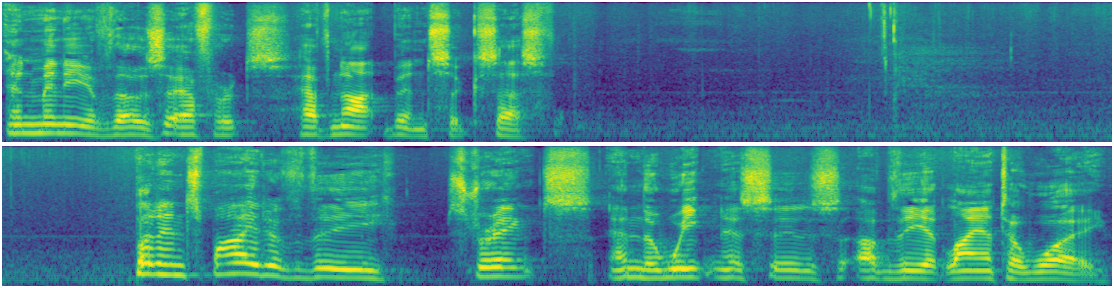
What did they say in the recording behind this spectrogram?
and many of those efforts have not been successful. But in spite of the strengths and the weaknesses of the Atlanta Way,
